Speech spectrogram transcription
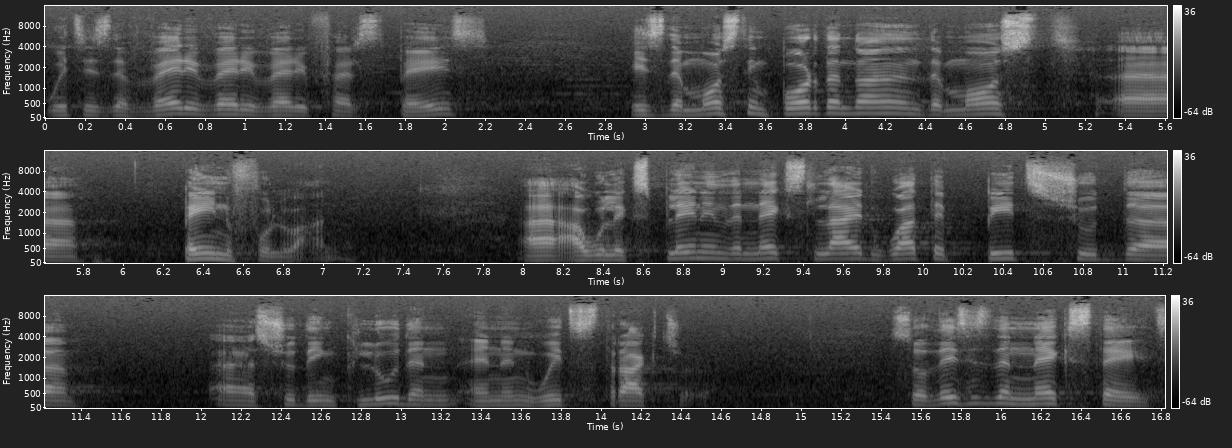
which is the very, very, very first phase, is the most important one and the most uh, painful one. Uh, I will explain in the next slide what a pitch should, uh, uh, should include and, and in which structure. So this is the next stage.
